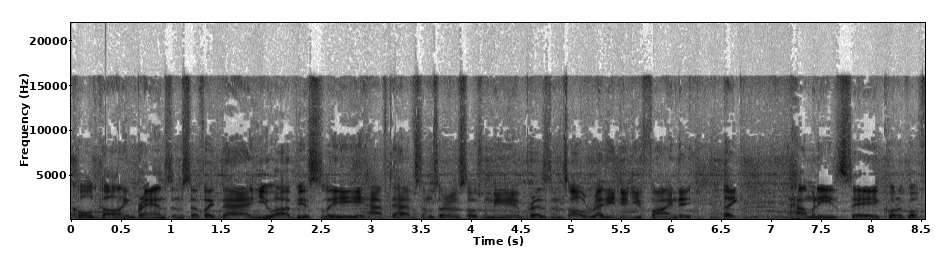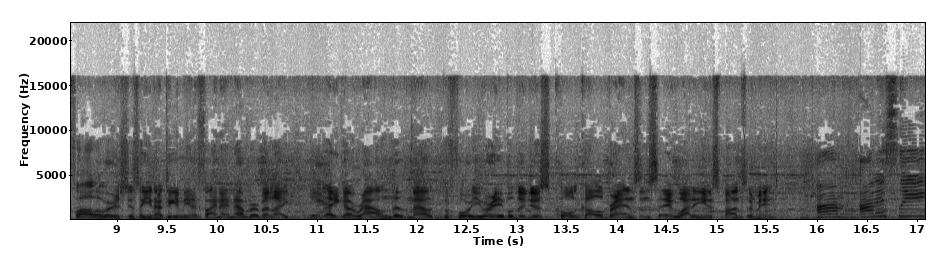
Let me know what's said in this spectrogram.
cold calling brands and stuff like that. You obviously have to have some sort of a social media presence already. Did you find it like? How many say quote unquote followers? Just like you don't have to give me a finite number, but like like around the amount before you were able to just cold call brands and say, "Why don't you sponsor me?" Um, honestly,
